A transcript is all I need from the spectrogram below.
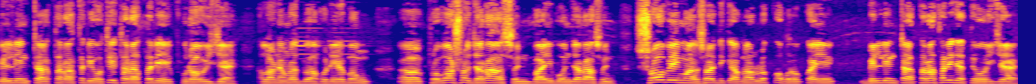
বিল্ডিংটা তাড়াতাড়ি, অতি তাড়াতাড়ি পুরা হয়ে যায়। আল্লাহ আমরা দোয়া করি এবং প্রবাসও যারা আছেন, ভাই বোন যারা আছেন, সব এই মাদ্রাসার দিকে আপনার লক্ষ্য করুক, এই বিল্ডিংটা তাড়াতাড়ি যাতে হয়ে যায়।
